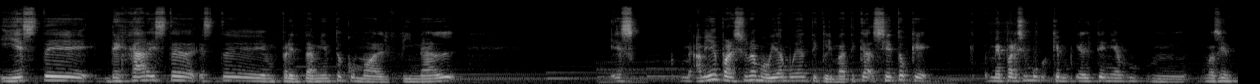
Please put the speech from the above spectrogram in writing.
y este, dejar este, este enfrentamiento como al final es, a mí me pareció una movida muy anticlimática. Siento que me pareció que él tenía, mm, más bien,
